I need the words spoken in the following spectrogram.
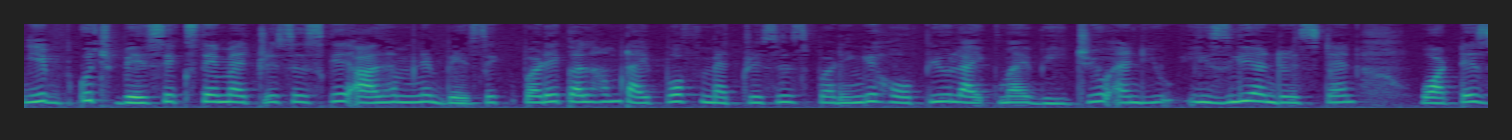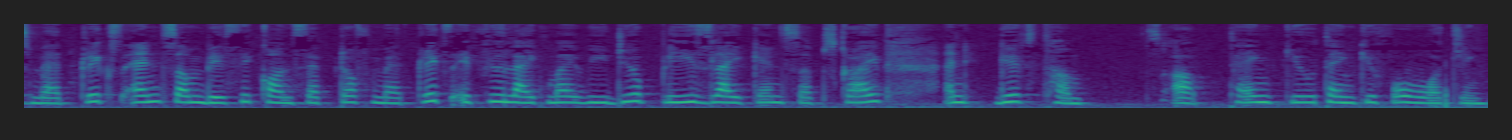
ये कुछ बेसिक्स थे मैट्रिसेस के। आज हमने बेसिक पढ़े। कल हम टाइप ऑफ़ मैट्रिसेस पढ़ेंगे। Hope you like my video and you easily understand what is matrix and some basic concept of matrix if you like my video please like and subscribe and give thumbs up thank you thank you for watching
